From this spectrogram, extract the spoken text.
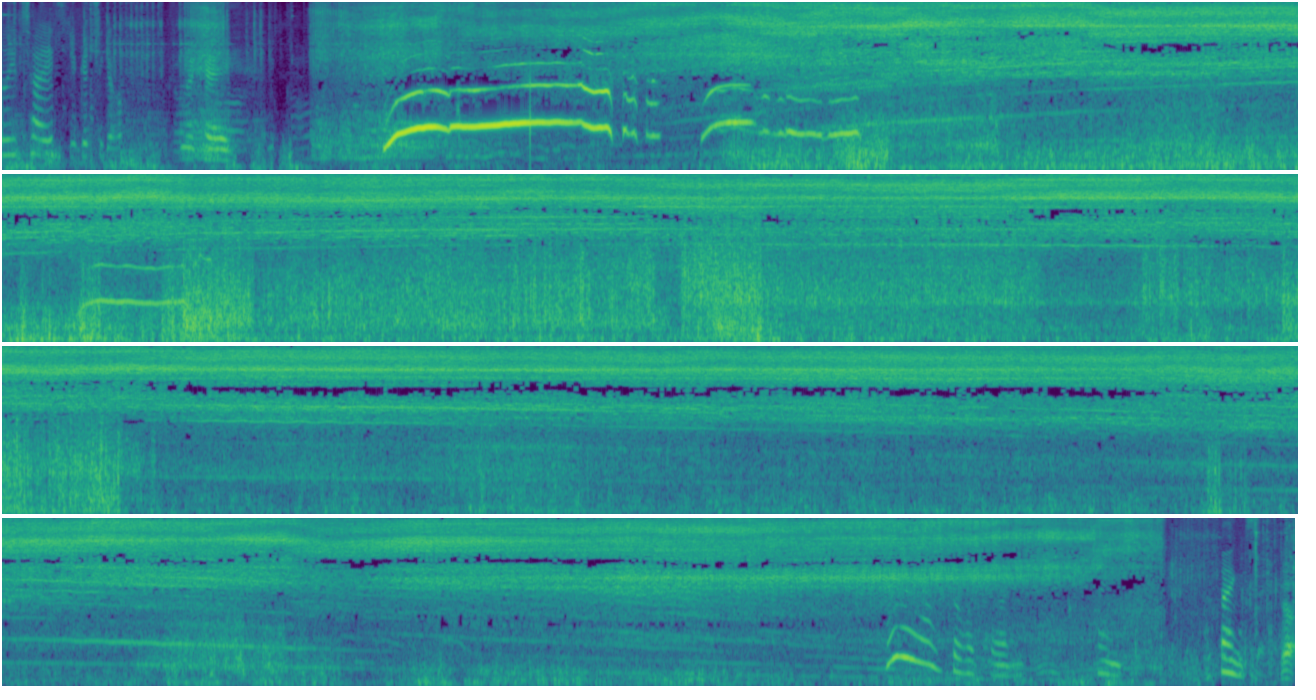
Really tight. You're good to go. Okay. So much fun. Thanks. Thanks. Ja.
